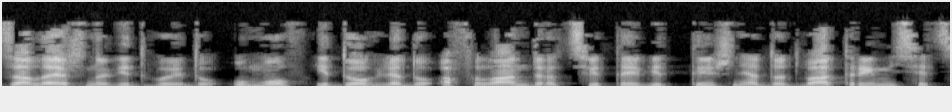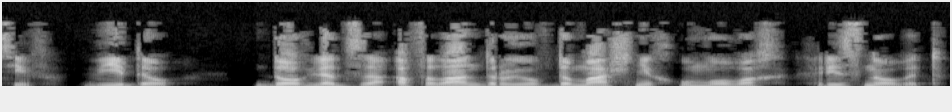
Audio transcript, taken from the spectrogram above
Залежно від виду, умов і догляду афеландра цвіте від тижня до 2-3 місяців. Відео. Догляд за афеландрою в домашніх умовах різновид.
